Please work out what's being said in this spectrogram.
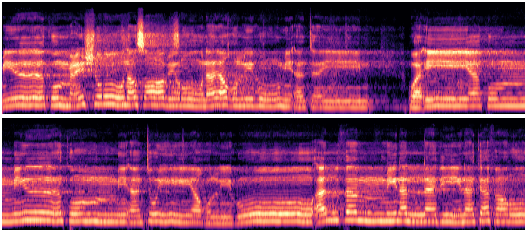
منكم 20 صابرون يغلبوا 200 وإن يكن منكم مئة يغلبوا الفا من الذين كفروا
